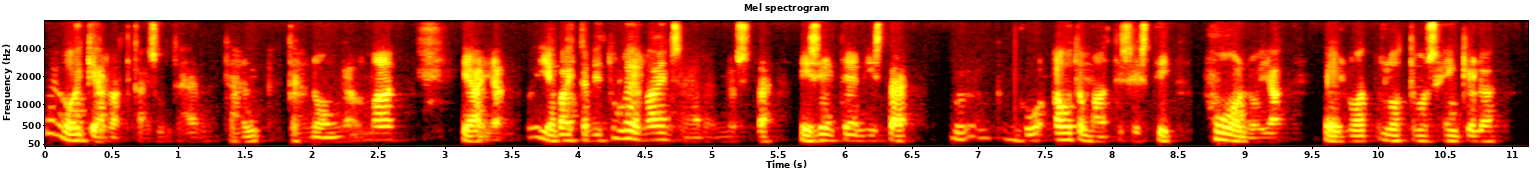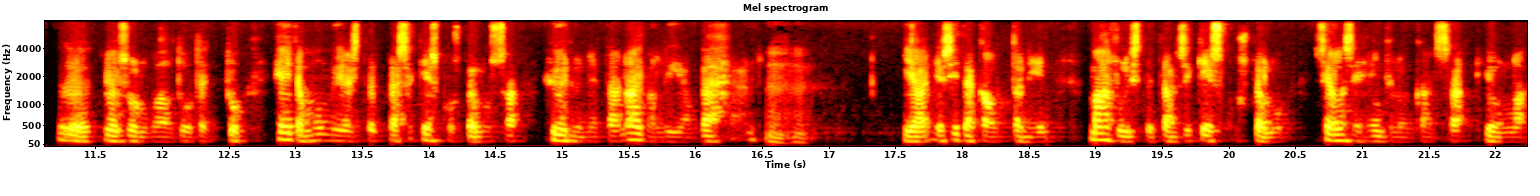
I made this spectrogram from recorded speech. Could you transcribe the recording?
oikean ratkaisun tähän, tähän, tähän ongelmaan. Ja, ja, ja vaikka ne tulee lainsäädännöstä, niin se ei tee niistä niin kuin automaattisesti huonoja. Luottamushenkilö, työsuojeluvaltuutettu, heitä mun mielestä tässä keskustelussa hyödynnetään aivan liian vähän. Mm-hmm. Ja, ja sitä kautta niin mahdollistetaan se keskustelu sellaisen henkilön kanssa, jolla,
